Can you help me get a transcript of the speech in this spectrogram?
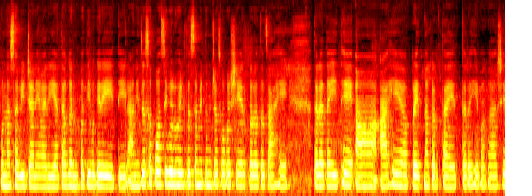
पुन्हा सव्वीस जानेवारी आता गणपती वगैरे येतील. आणि जसं पॉसिबल होईल तसं मी तुमच्यासोबत शेअर करतच आहे. तर आता इथे आहे प्रयत्न करतायत. तर हे बघा असे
